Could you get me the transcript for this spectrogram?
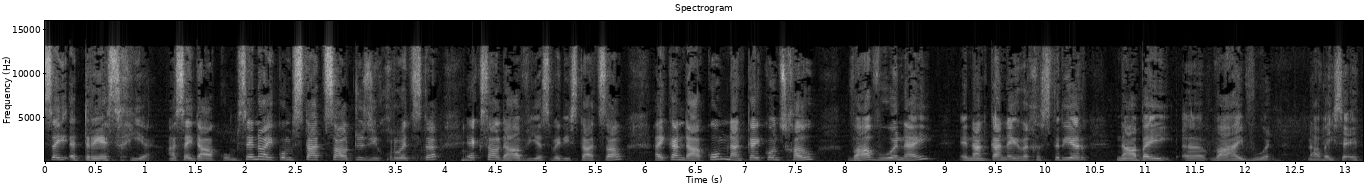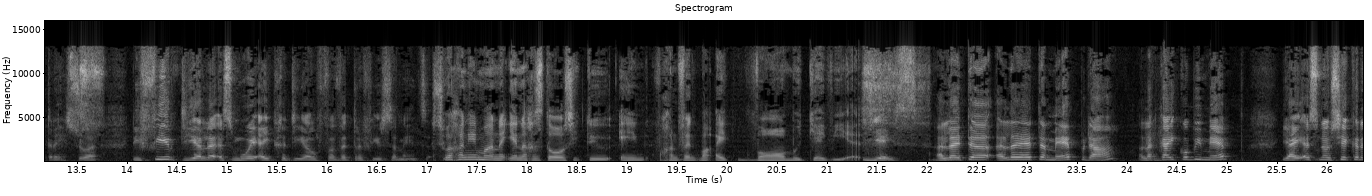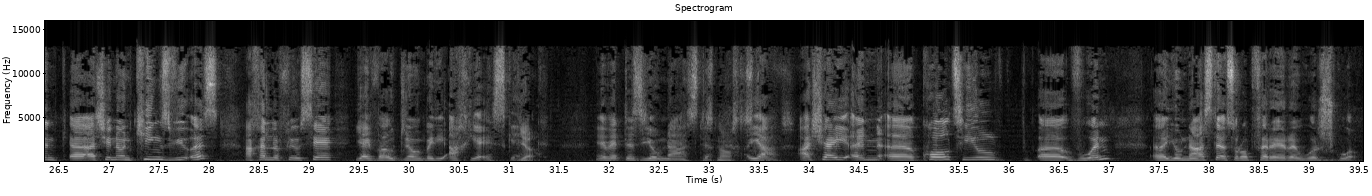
sy adres gee as hy daar kom. Sê nou hy kom stadsaal toe is die grootste. Ek sal daar wees by die stadsaal. Hy kan daar kom, dan kyk ons gou waar woon hy en dan kan hy registreer naby uh, waar hy woon, naby sy adres. So die vier dele is mooi uitgedeel vir Witrifuur se mense. So gaan jy maar na enige stasie toe en gaan vind maar uit waar moet jy wees. Yes. Hulle het 'n hulle het 'n map daar. Hulle kyk op die map. Jy is nou seker in uh, as jy nou in Kingsview is, dan gaan hulle vir jou sê jy wou nou by die AGS kerk. Ja. Jy weet dis jou naaste. Dis naaste Ja, as jy in uh Coles Hill uh woon, uh jou naaste is Rob Ferreira Hoërskool.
